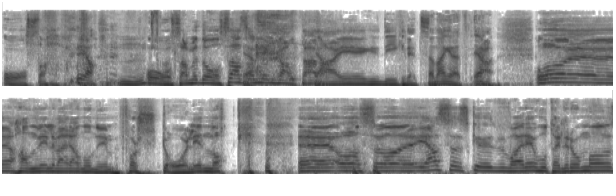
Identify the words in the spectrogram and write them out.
Åsa. Ja. Mm. Åsa med dåsa, som Ja. de kalte henne Ja. i de kretsene. Er greit. Ja. Og uh, han ville være anonym, forståelig nok. uh, og så, ja, så skulle, var det hotellrom og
